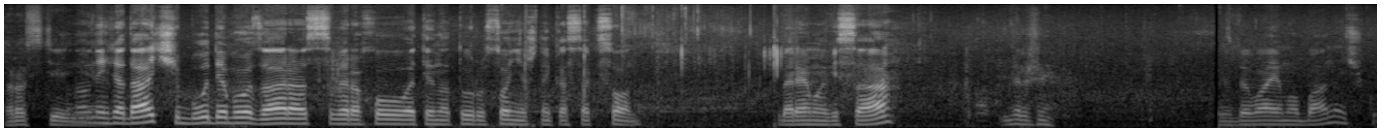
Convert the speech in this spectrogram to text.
ростіння. Шановний глядач, будемо зараз вираховувати натуру соняшника Саксон. Беремо віса, Держи. збиваємо баночку,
